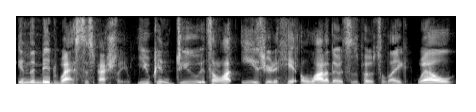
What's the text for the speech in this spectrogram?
in the Midwest especially you can do it's a lot easier to hit a lot of those as opposed to like well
